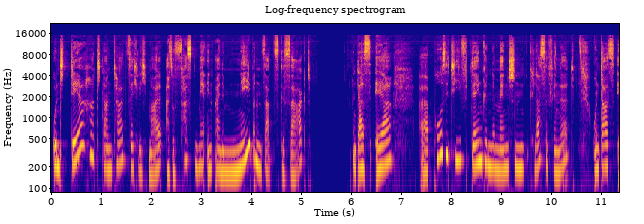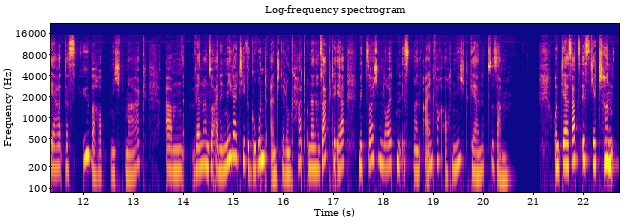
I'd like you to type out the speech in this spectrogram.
Und der hat dann tatsächlich mal, also fast mehr in einem Nebensatz gesagt, dass er äh, positiv denkende Menschen klasse findet und dass er das überhaupt nicht mag, ähm, wenn man so eine negative Grundeinstellung hat. Und dann sagte er, mit solchen Leuten ist man einfach auch nicht gerne zusammen. Und der Satz ist jetzt schon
